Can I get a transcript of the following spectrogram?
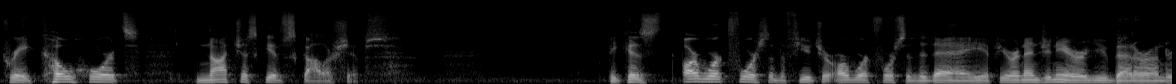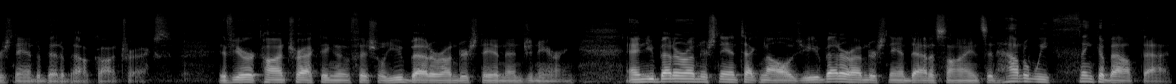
create cohorts, not just give scholarships. Because our workforce of the future, our workforce of the day, if you're an engineer, you better understand a bit about contracts. If you're a contracting official, you better understand engineering. And you better understand technology, you better understand data science, and how do we think about that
